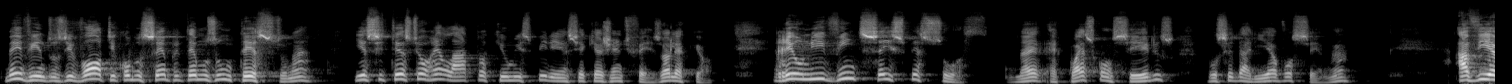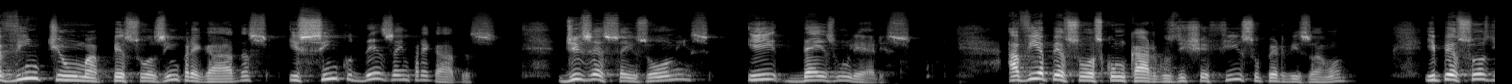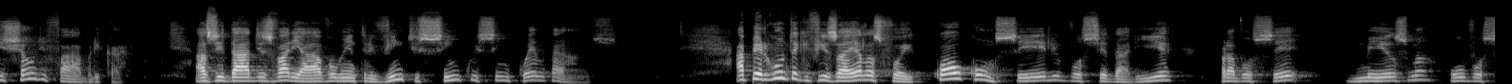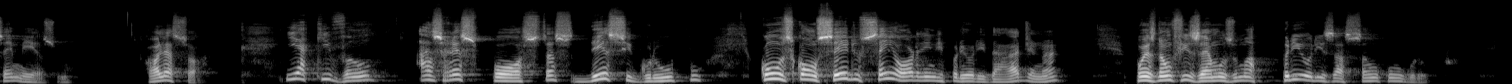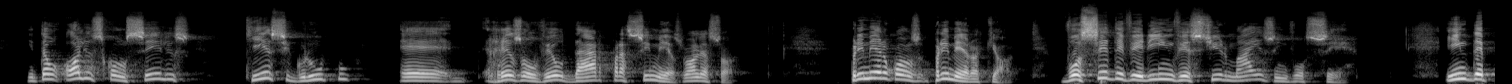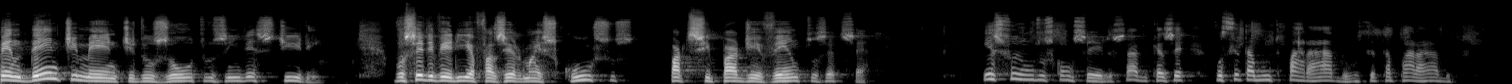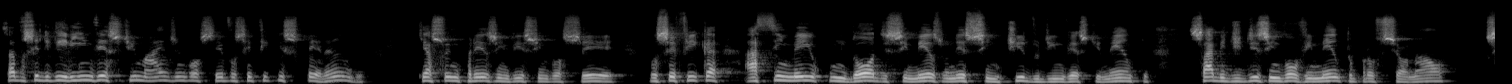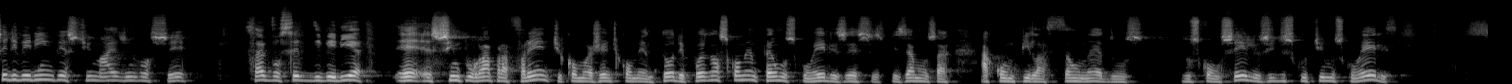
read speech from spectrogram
Bem-vindos de volta e, como sempre, temos um texto, né? E esse texto eu relato aqui uma experiência que a gente fez. Olha aqui, ó. Reuni 26 pessoas, né? É, quais conselhos você daria a você, né? Havia 21 pessoas empregadas e 5 desempregadas, 16 homens e 10 mulheres. Havia pessoas com cargos de chefia e supervisão, e pessoas de chão de fábrica. As idades variavam entre 25 e 50 anos. A pergunta que fiz a elas foi: qual conselho você daria para você mesma ou você mesmo? Olha só. E aqui vão as respostas desse grupo com os conselhos sem ordem de prioridade, né? Pois não fizemos uma priorização com o grupo. Então, olha os conselhos que esse grupo é, resolveu dar para si mesmo. Olha só. Primeiro, primeiro aqui, ó. Você deveria investir mais em você, independentemente dos outros investirem. Você deveria fazer mais cursos, participar de eventos, etc. Esse foi um dos conselhos, sabe? Quer dizer, você está muito parado, você está parado. Sabe, você deveria investir mais em você, você fica esperando que a sua empresa invista em você, você fica assim meio com dó de si mesmo nesse sentido de investimento, sabe, de desenvolvimento profissional. Você deveria investir mais em você. Sabe, você deveria é, se empurrar para frente, como a gente comentou. Depois nós comentamos com eles, esses, fizemos a, a compilação né, dos, dos conselhos e discutimos com eles.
